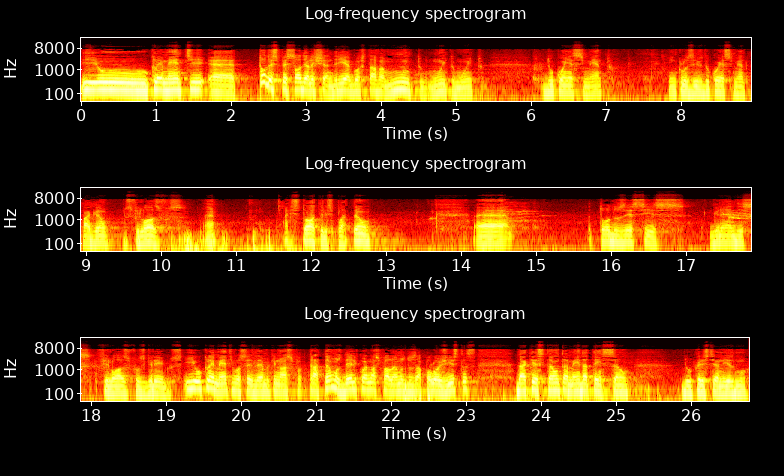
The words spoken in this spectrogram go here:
E o Clemente, é, todo esse pessoal de Alexandria gostava muito, muito, muito do conhecimento inclusive do conhecimento pagão, dos filósofos. Né? Aristóteles, Platão, é, todos esses grandes filósofos gregos. E o Clemente, vocês lembram que nós tratamos dele quando nós falamos dos apologistas, da questão também da tensão do cristianismo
